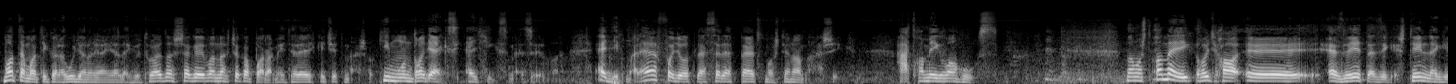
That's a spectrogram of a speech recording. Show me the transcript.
Matematikailag ugyanolyan jellegű tulajdonságai vannak, csak a paraméterei egy kicsit mások. Ki mondta, hogy egy, Higgs mező van. Egyik már elfogyott, leszerepelt, most jön a másik. Hát, ha még van 20. Na most, amelyik, hogyha ez létezik, és tényleg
